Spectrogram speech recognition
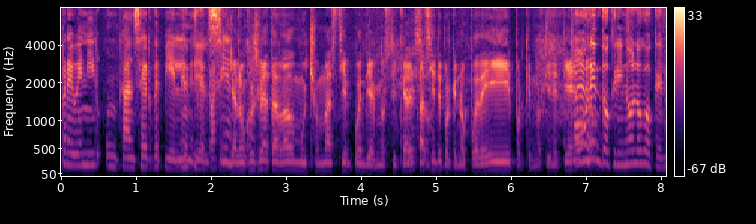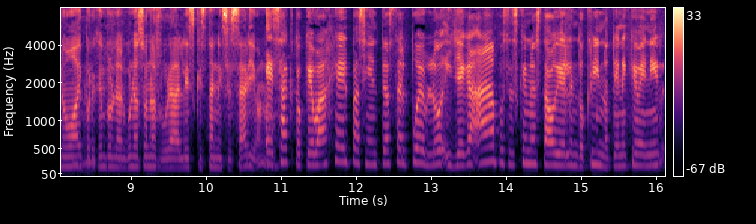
prevenir un cáncer de piel en este paciente. Que a lo mejor se hubiera tardado mucho más tiempo en diagnosticar el paciente porque no puede ir, porque no tiene tiempo. O un endocrinólogo que no hay, por ejemplo, en algunas zonas rurales que está necesario, ¿no? Exacto, que baje el paciente hasta el pueblo y llega, ah, pues es que no está hoy el endocrino, tiene que venir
